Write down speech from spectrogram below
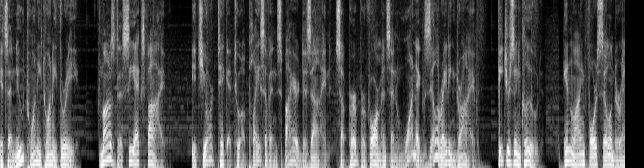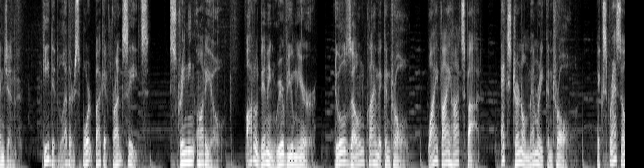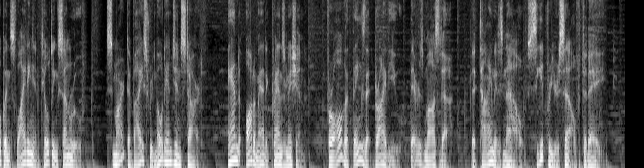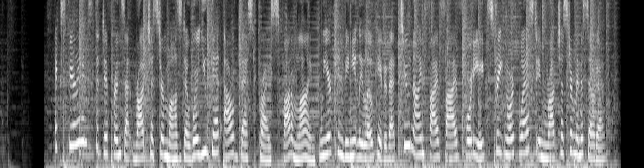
It's a new 2023 Mazda CX-5. It's your ticket to a place of inspired design, superb performance, and one exhilarating drive. Features include inline four-cylinder engine, heated leather sport bucket front seats, streaming audio, auto-dimming rearview mirror, dual zone climate control, Wi-Fi hotspot, external memory control, express open sliding and tilting sunroof, smart device remote engine start, and automatic transmission. For all the things that drive you, there's Mazda. The time is now. See it for yourself today. Experience the difference at Rochester Mazda where you get our best price. Bottom line, we are conveniently located at 2955 48th Street Northwest in Rochester, Minnesota.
